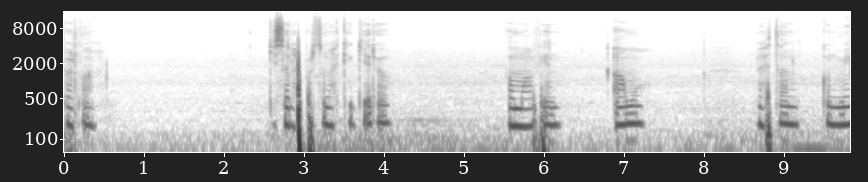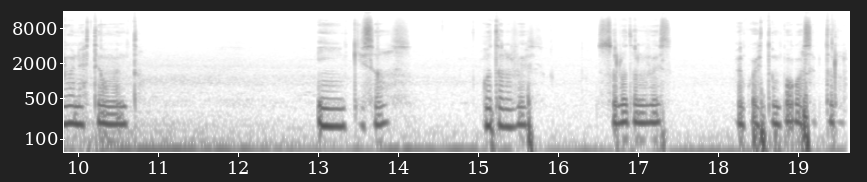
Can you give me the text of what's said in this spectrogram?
Perdón. Quizá las personas que quiero, o más bien amo, no están conmigo en este momento. Y quizás, o tal vez, solo tal vez, me cuesta un poco aceptarlo.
